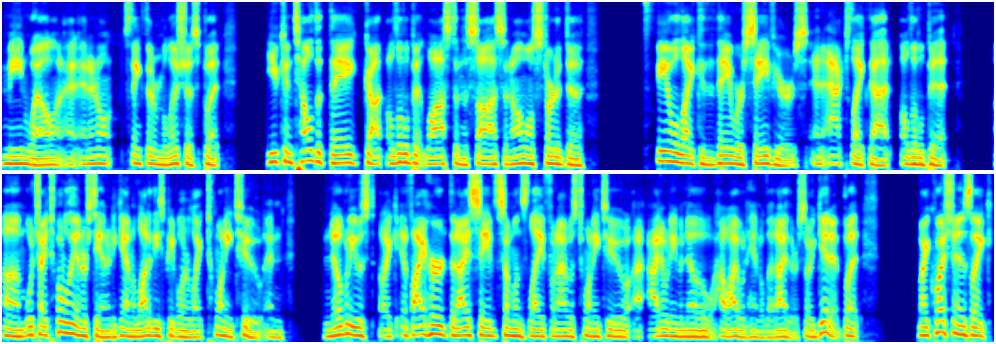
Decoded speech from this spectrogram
mean well, and I, and I don't think they're malicious, but you can tell that they got a little bit lost in the sauce and almost started to feel like they were saviors and act like that a little bit, um, which I totally understand. And again, a lot of these people are like 22 and nobody was like, if I heard that I saved someone's life when I was 22, I, I don't even know how I would handle that either. So I get it. But my question is like,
